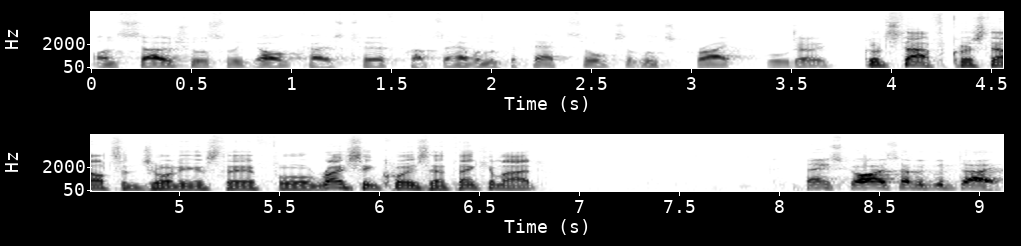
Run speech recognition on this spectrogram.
on socials for the Gold Coast Turf Club. So have a look at that, Zorks. It looks great. Will do. Good stuff. Chris Nelson joining us there for Racing Queensland. Thank you, mate. Thanks, guys. Have a good day.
